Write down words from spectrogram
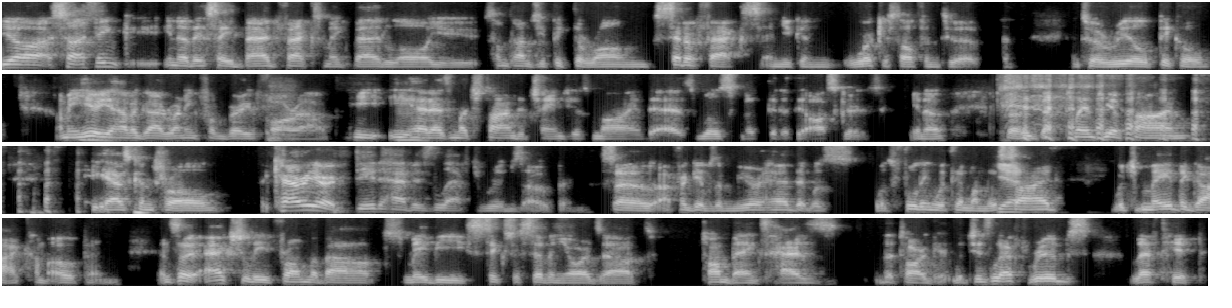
Yeah, so I think you know they say bad facts make bad law. You sometimes you pick the wrong set of facts and you can work yourself into a, into a real pickle. I mean, here you mm-hmm. have a guy running from very far out. He he mm-hmm. had as much time to change his mind as Will Smith did at the Oscars. You know, so he's got plenty of time. He has control. The carrier did have his left ribs open, so I forget it was a Muirhead that was was fooling with him on this yeah. side, which made the guy come open. And so, actually, from about maybe six or seven yards out, Tom Banks has the target, which is left ribs, left hip.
